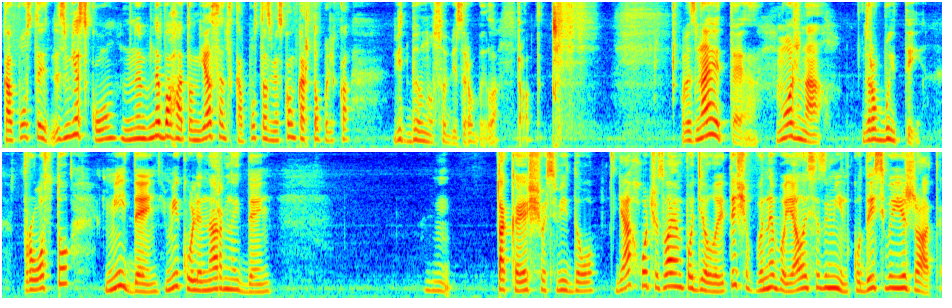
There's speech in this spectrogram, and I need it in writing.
Капусти з м'язком, не- небагато м'яса, капуста з м'язком, картопелька. Відбивну собі зробила, правда. Ви знаєте, можна зробити просто мій день, мій кулінарний день. Таке щось відео. Я хочу з вами поділити, щоб ви не боялися змін, кудись виїжджати.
